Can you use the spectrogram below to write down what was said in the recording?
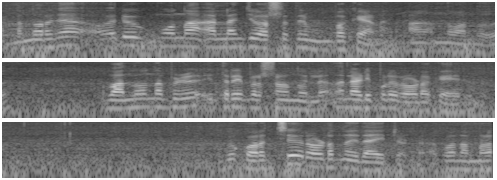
പണ്ടെന്ന് പറഞ്ഞാൽ ഒരു മൂന്ന് അല്ലഞ്ച് വർഷത്തിന് മുമ്പൊക്കെയാണ് അന്ന് വന്നത്. അപ്പോൾ അന്ന് വന്നപ്പോൾ ഇത്രയും പ്രശ്നമൊന്നുമില്ല. നല്ല അടിപൊളി റോഡൊക്കെ ആയിരുന്നു. ഇപ്പോൾ കുറച്ച് റോഡൊന്നും ഇതായിട്ടുണ്ട്. അപ്പോൾ നമ്മൾ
